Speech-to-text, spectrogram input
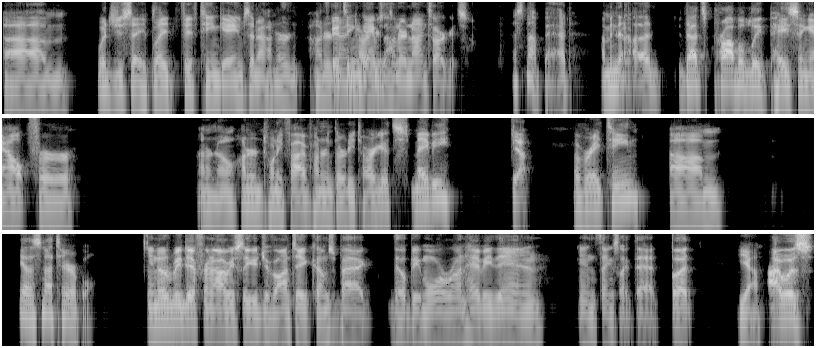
Um, what did you say? He played 15 games and 100, 109 15 games, targets? 109 targets. That's not bad. I mean, No. uh, that's probably pacing out for, I don't know, 125, 130 targets, maybe. Yeah. Over 18. Um, yeah, that's not terrible. And it'll be different. Obviously, if Javonte comes back. There'll be more run heavy then and things like that. But Yeah. I was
